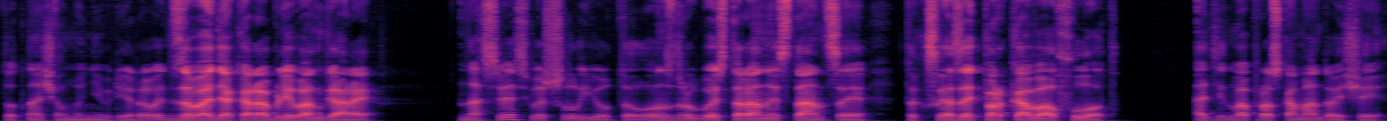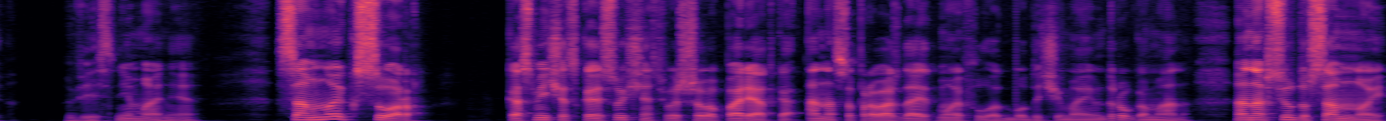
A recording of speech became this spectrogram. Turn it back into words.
Тот начал маневрировать, заводя корабли в ангары. На связь вышел Ютел. Он с другой стороны станции, так сказать, парковал флот. Один вопрос, командующий. Весь внимание. Со мной Ксор. Космическая сущность высшего порядка. Она сопровождает мой флот, будучи моим другом. Она, она всюду со мной.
